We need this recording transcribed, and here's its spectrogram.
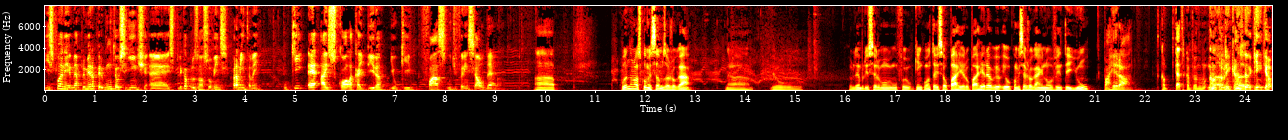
E, Spani, minha primeira pergunta é o seguinte: é, explica para os nossos ouvintes, para mim também, o que é a escola caipira e o que faz o diferencial dela? Ah, quando nós começamos a jogar, ah, eu, eu lembro disso, foi, quem conta isso é o Parreira. O Parreira, eu, eu comecei a jogar em 91. Parreira tetracampeão do mundo? Não, não tô brincando. Não, Quem que é o...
